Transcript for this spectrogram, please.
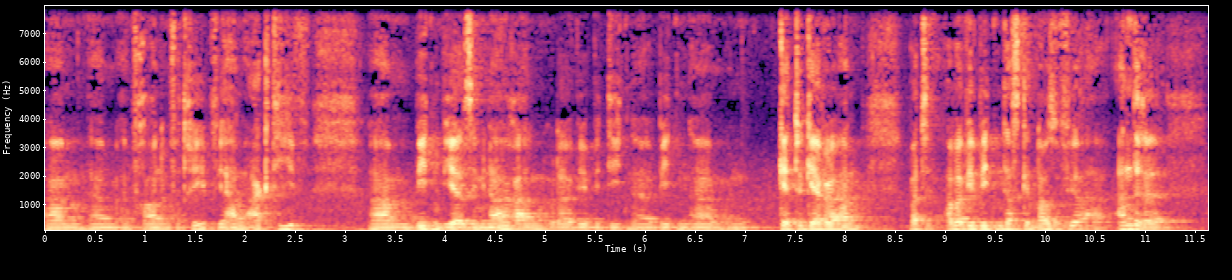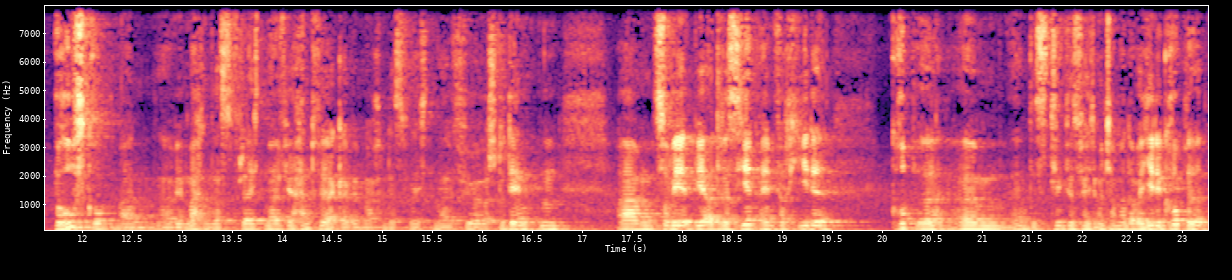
ähm, ähm, Frauen im Vertrieb. Wir haben aktiv, ähm, bieten wir Seminare an oder wir bieten, äh, bieten ähm, Get-Together an, but, aber wir bieten das genauso für andere Berufsgruppen an. Äh, wir machen das vielleicht mal für Handwerker, wir machen das vielleicht mal für Studenten. Ähm, so wir, wir adressieren einfach jede Gruppe, ähm, das klingt jetzt vielleicht uncharmant, aber jede Gruppe,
